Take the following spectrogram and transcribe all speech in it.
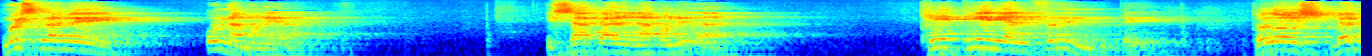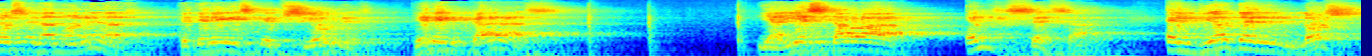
muéstrame una moneda. Y sacan la moneda. ¿Qué tiene al frente? Todos vemos en las monedas que tienen inscripciones, tienen caras. Y ahí estaba el César, el Dios de los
